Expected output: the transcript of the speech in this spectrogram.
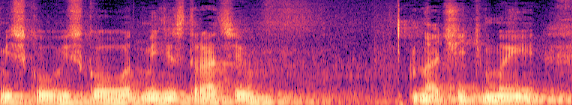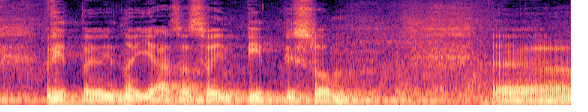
міську військову адміністрацію. Значить, ми відповідно, я за своїм підписом е,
